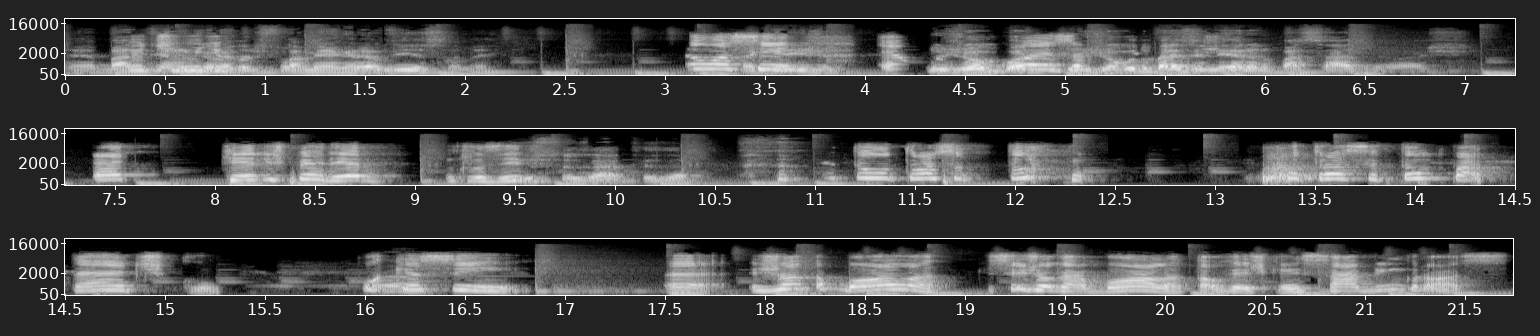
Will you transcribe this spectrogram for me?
é, que o time de... de Flamengo, né? eu vi isso também. Então, assim. É no, jogo, coisa... no jogo do brasileiro no passado, eu acho. É que eles perderam, inclusive. Isso, exato, exato. Então o troço é tão. O troço é tão patético. Porque, é. assim. É, joga bola. E se jogar bola, talvez, quem sabe, engrosse.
